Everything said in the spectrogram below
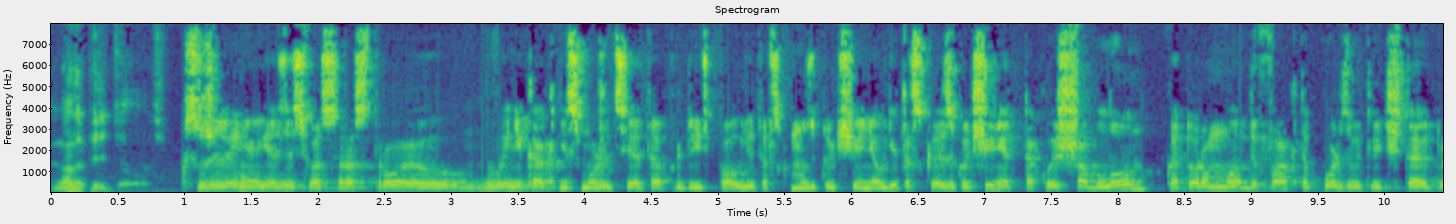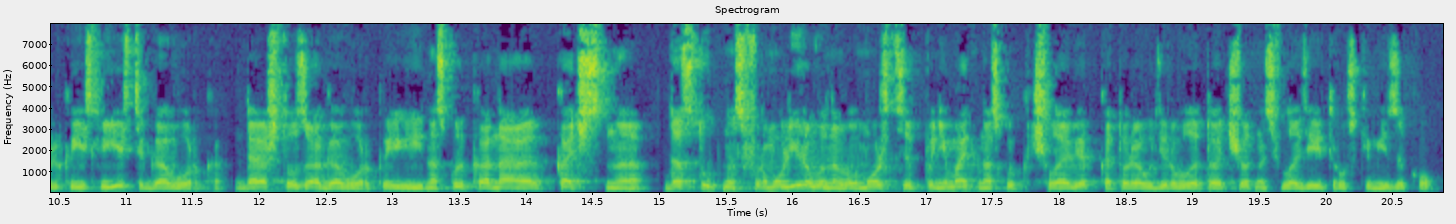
Надо переделывать. К сожалению, я здесь вас расстрою. Вы никак не сможете это определить по аудиторскому заключению. Аудиторское заключение – это такой шаблон, в котором де-факто пользователи читают только если есть оговорка. Да, что за оговорка и насколько она качественно, доступно сформулирована, вы можете понимать, насколько человек, который аудировал эту отчетность, владеет русским языком.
